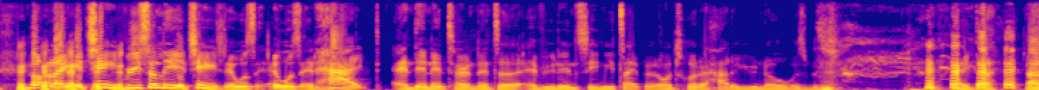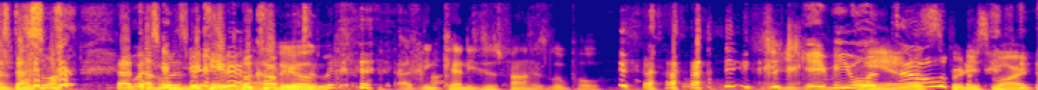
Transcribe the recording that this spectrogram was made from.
No, like it changed. Recently it changed. It was it was it hacked and then it turned into if you didn't see me type it on Twitter, how do you know it was me? Like that, that's that's what that, that's what it's became become Yo, recently. I think Kenny just found his loophole. you gave me one Yeah, that's pretty smart.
